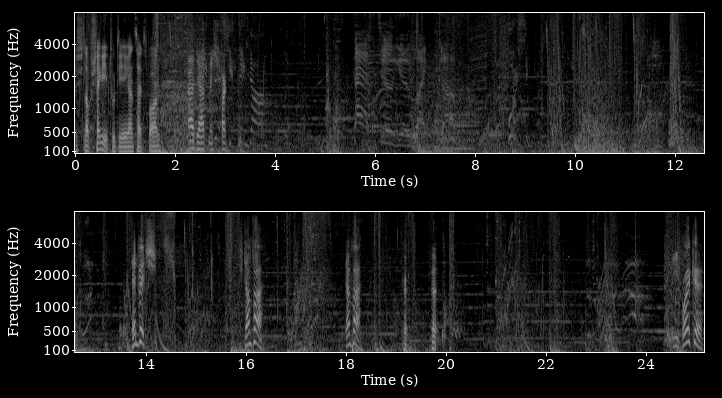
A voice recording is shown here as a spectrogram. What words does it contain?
ich glaube, Shaggy tut die die ganze Zeit spawnen. Ah, der hat mich. Fuck. Sandwich! Stampfer! Stampfer! Ja. Die Wolke!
